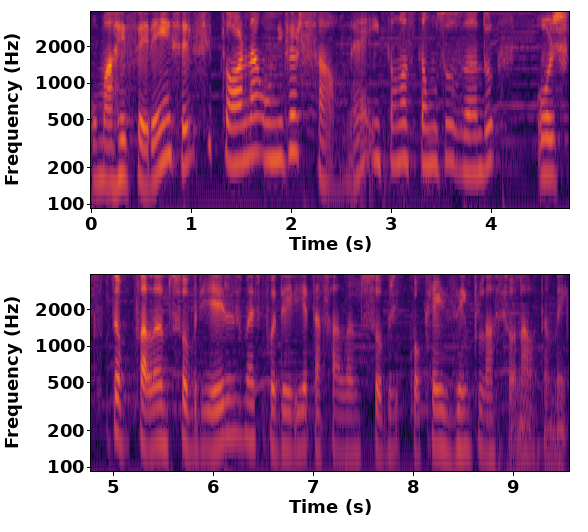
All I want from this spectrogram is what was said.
uma referência, ele se torna universal, né? Então nós estamos usando Hoje estamos falando sobre eles, mas poderia estar falando sobre qualquer exemplo nacional também.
